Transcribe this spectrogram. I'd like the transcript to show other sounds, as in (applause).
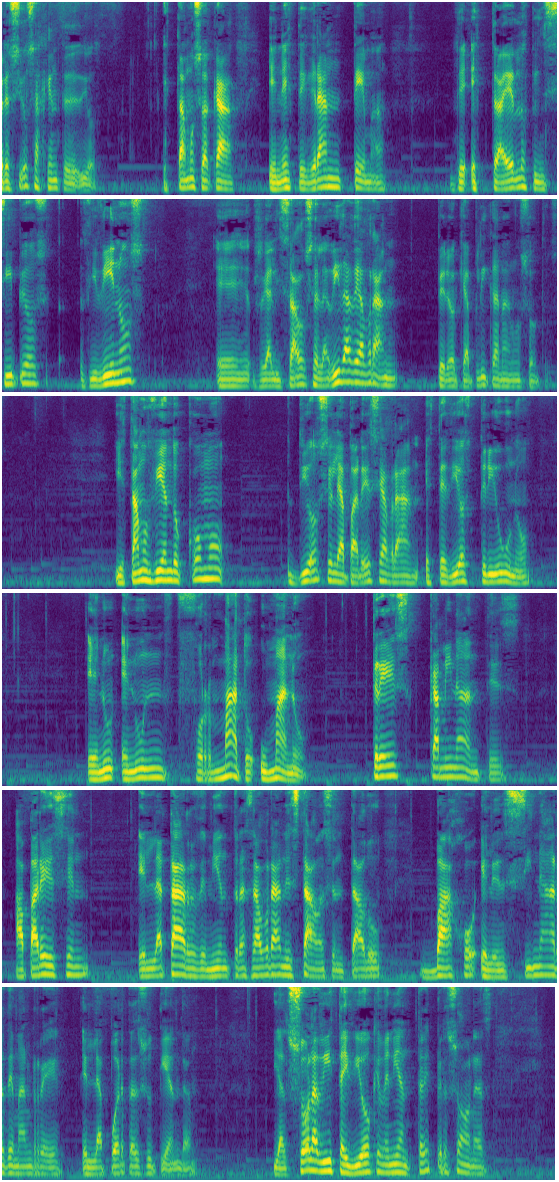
preciosa gente de Dios, estamos acá en este gran tema de extraer los principios divinos eh, realizados en la vida de Abraham, pero que aplican a nosotros. Y estamos viendo cómo Dios se le aparece a Abraham, este Dios triuno, en un, en un formato humano. Tres caminantes aparecen en la tarde mientras Abraham estaba sentado bajo el encinar de Manré en la puerta de su tienda y alzó la vista y vio que venían tres personas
